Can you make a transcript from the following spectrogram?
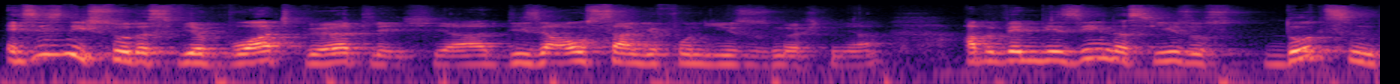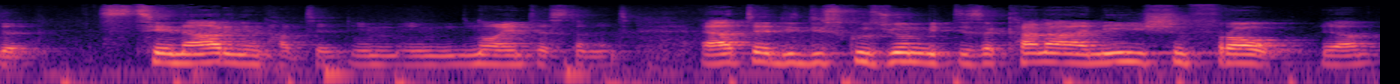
Es ist nicht so, dass wir wortwörtlich ja, diese Aussage von Jesus möchten, ja. Aber wenn wir sehen, dass Jesus Dutzende Szenarien hatte im, im Neuen Testament, er hatte die Diskussion mit dieser kanaanäischen Frau, ja.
